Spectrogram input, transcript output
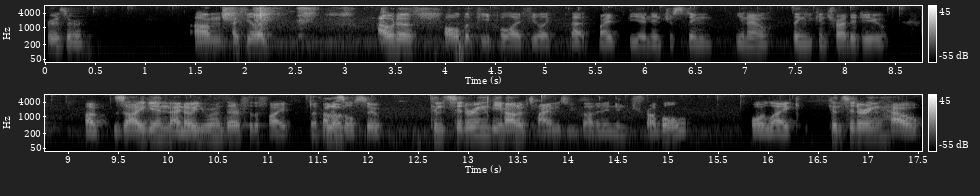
bruiser. Um, I feel like out of all the people, I feel like that might be an interesting, you know, thing you can try to do. Uh, Zygon, I know you weren't there for the fight, but Hello. this also, considering the amount of times you've gotten in trouble, or like considering how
